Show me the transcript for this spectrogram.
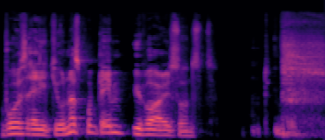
Wo ist Religion das Problem? Überall sonst. Pff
